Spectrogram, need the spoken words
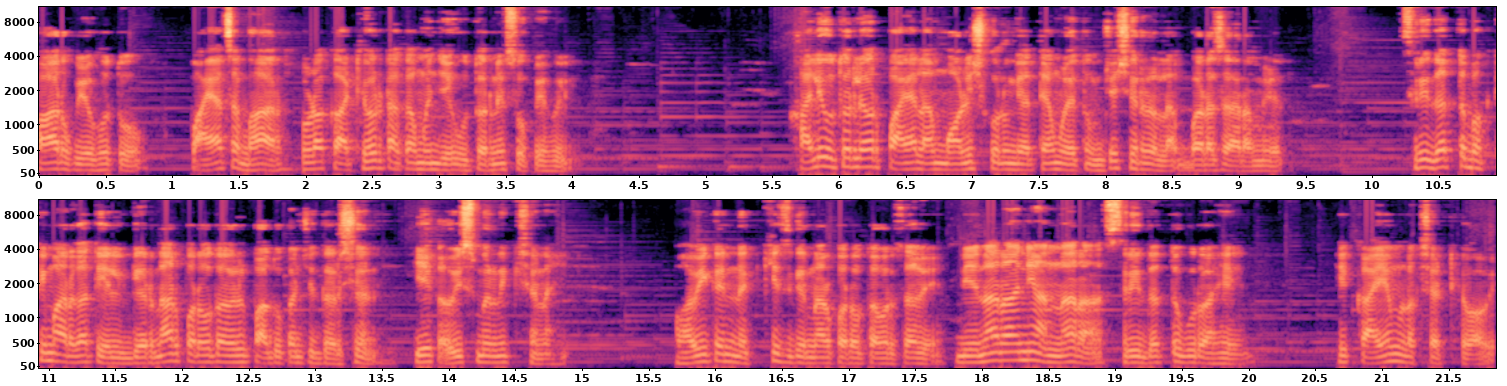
फार उपयोग होतो. पायाचा भार थोडा काठीवर टाका म्हणजे उतरणे सोपे होईल. खाली उतरल्यावर पायाला मॉलिश करून घ्या त्यामुळे तुमच्या शरीराला बराच आराम मिळेल. श्री दत्त भक्ती मार्गातील गिरनार पर्वतावरील पादुकांचे दर्शन ही एक अविस्मरणीय क्षण आहे. भाविकांनी नक्कीच गिरनार पर्वतावर जावे. नेणारा आणि आणणारा श्री दत्त गुरु आहे हे कायम लक्षात ठेवावे.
